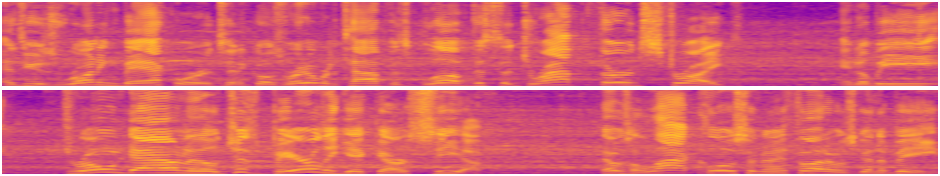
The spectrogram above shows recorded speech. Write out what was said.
as he was running backwards, and it goes right over the top of his glove. This is a drop third strike. It'll be thrown down, and they'll just barely get Garcia. That was a lot closer than I thought it was going to be.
